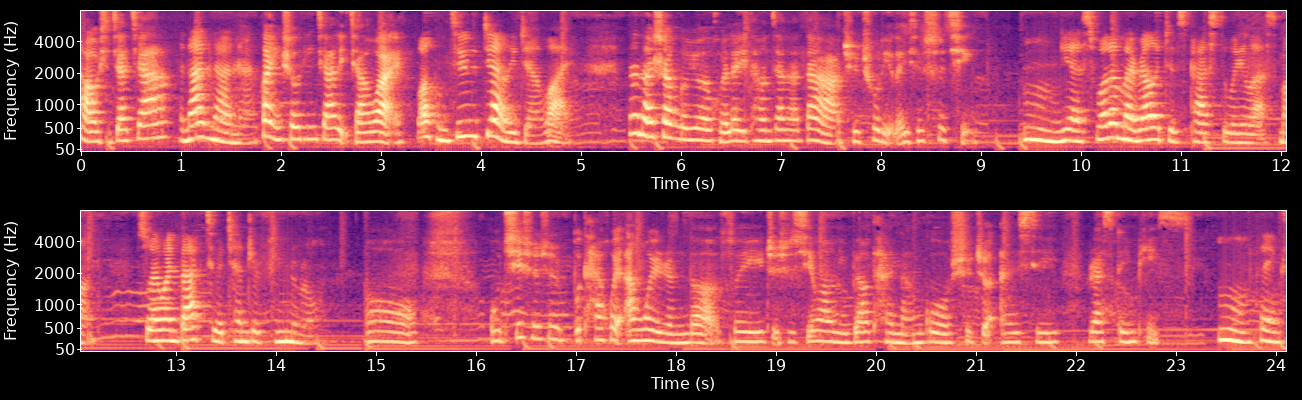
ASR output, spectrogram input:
大家好，我是佳佳， And I'm Nana. 欢迎收听家里家外。 Welcome to Jelly Jan Y. 娜娜上个月回了一趟加拿大，去处理了一些事情。 Mm, yes, one of my relatives passed away last month, so I went back to attend her funeral. 哦，我其实是不太会安慰人的，所以只是希望你不要太难过，逝者安息，Rest in peace。 Mm, thanks.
